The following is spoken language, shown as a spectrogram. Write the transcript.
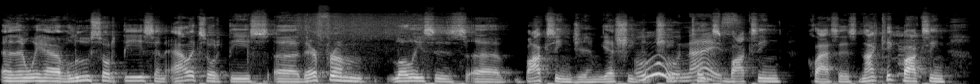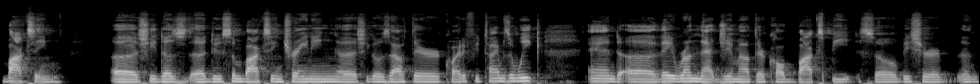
And then we have Luz Ortiz and Alex Ortiz. Uh, they're from Lolis's uh, boxing gym. Yes, she, Ooh, she nice. takes boxing classes, not kickboxing, boxing. Uh, she does uh, do some boxing training. Uh, she goes out there quite a few times a week, and uh, they run that gym out there called Box Beat. So be sure to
